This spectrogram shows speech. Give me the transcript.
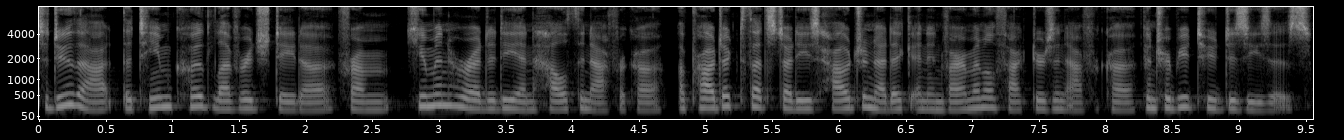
To do that, the team could leverage data from Human Heredity and Health in Africa, a project that studies how genetic and environmental factors in Africa contribute to diseases.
